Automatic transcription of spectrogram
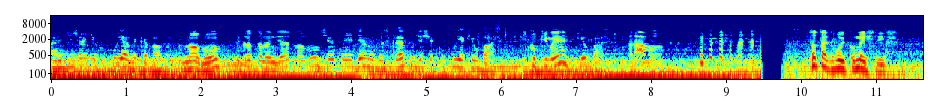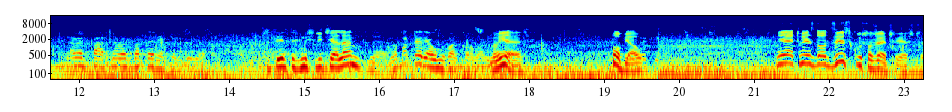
Ale dzisiaj nie kupujemy kebaba. Znowu. Tylko co będzie znowu? Dzisiaj pojedziemy do sklepu, gdzie się kupuje kiełbaski. I kupimy? Kiełbaski. Brawo. Co tak wujku myślisz? Nawet patrz, nawet bateria kosztuje. Czy ty jesteś myślicielem? Nie, no bateria umywalkowa. No jest. Pobiał. Nie, tu jest do odzysku so rzeczy jeszcze.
